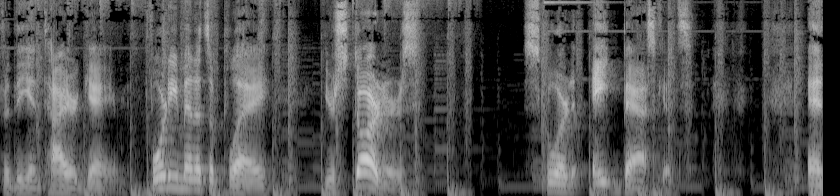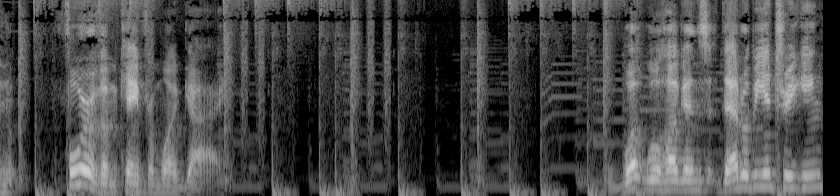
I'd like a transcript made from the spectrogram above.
for the entire game. 40 minutes of play, your starters scored eight baskets, and four of them came from one guy. What will Huggins? That'll be intriguing.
